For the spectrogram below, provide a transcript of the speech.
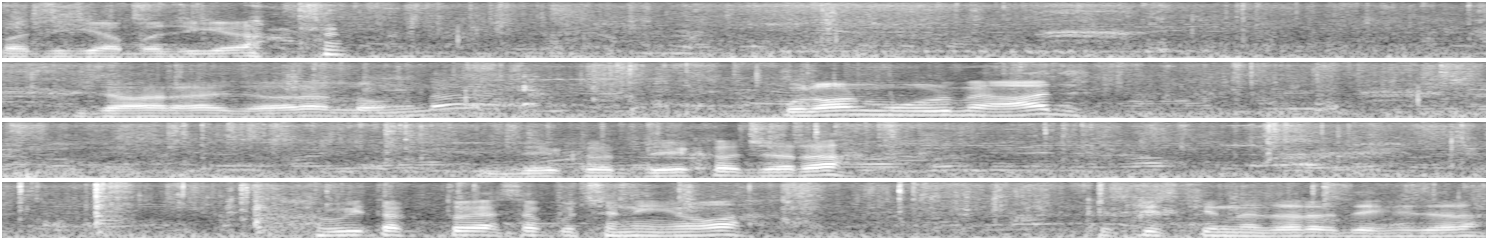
बज गया बज गया। जा रहा है जा रहा है लोंडा। फुल ऑन मूड में आज। देखो देखो जरा। अभी तक तो ऐसा कुछ नहीं हुआ। कि किसकी नज़र है देखे जरा।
